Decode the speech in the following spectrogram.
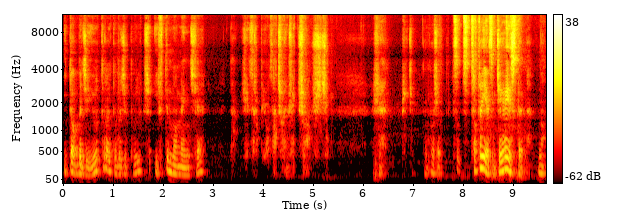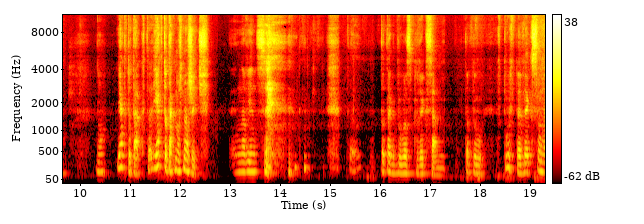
i to będzie jutro, i to będzie pojutrze. I w tym momencie tak się zrobiło, zacząłem się trząść, że no Boże, co, co to jest? Gdzie ja jestem? No, no jak to tak? To, jak to tak można żyć? No więc to, to tak było z Peweksami. To był wpływ Peweksu na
